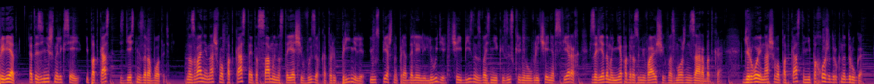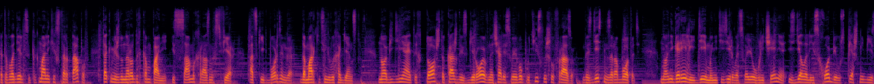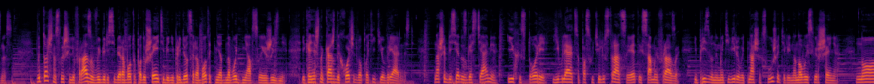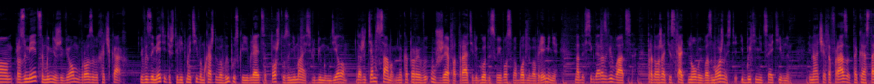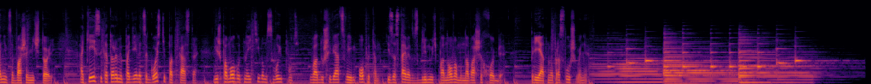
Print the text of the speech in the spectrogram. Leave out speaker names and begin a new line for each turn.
Привет, это Зинишин Алексей и подкаст «Здесь не заработать». Название нашего подкаста – это самый настоящий вызов, который приняли и успешно преодолели люди, чей бизнес возник из искреннего увлечения в сферах, заведомо не подразумевающих возможность заработка. Герои нашего подкаста не похожи друг на друга. Это владельцы как маленьких стартапов, так и международных компаний из самых разных сфер – от скейтбординга до маркетинговых агентств. Но объединяет их то, что каждый из героев в начале своего пути слышал фразу «да здесь не заработать». Но они горели идеей монетизировать свое увлечение и сделали из хобби успешный бизнес. Вы точно слышали фразу «выбери себе работу по душе, и тебе не придется работать ни одного дня в своей жизни». И, конечно, каждый хочет воплотить ее в реальность. Наши беседы с гостями и их истории являются, по сути, иллюстрацией этой самой фразы и призваны мотивировать наших слушателей на новые свершения. Но, разумеется, мы не живем в розовых очках. И вы заметите, что лейтмотивом каждого выпуска является то, что занимаясь любимым делом, даже тем самым, на которое вы уже потратили годы своего свободного времени, надо всегда развиваться, продолжать искать новые возможности и быть инициативным. Иначе эта фраза так и останется вашей мечтой. А кейсы, которыми поделятся гости подкаста, лишь помогут найти вам свой путь, воодушевят своим опытом и заставят взглянуть по-новому на ваши хобби. Приятного прослушивания!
